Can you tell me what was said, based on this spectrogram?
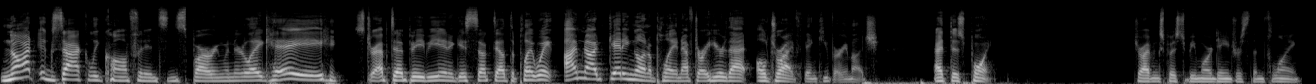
Not exactly confidence inspiring when they're like, hey, strap that baby in and get sucked out the plane. Wait, I'm not getting on a plane after I hear that. I'll drive. Thank you very much. At this point, driving's supposed to be more dangerous than flying.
